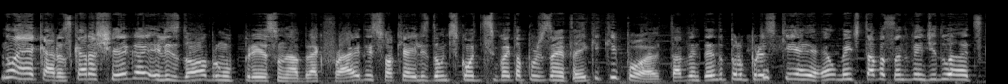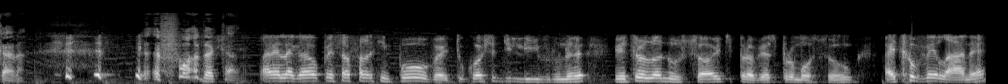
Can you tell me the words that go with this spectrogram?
Não é, cara, os caras chegam, eles dobram o preço na Black Friday, só que aí eles dão desconto de 50%. Aí que que, pô, tá vendendo pelo preço que realmente tava sendo vendido antes, cara. É foda, cara. Aí é legal o pessoal fala assim, pô, velho, tu gosta de livro, né? Entra lá no site pra ver as promoções. Aí tu vê lá, né?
